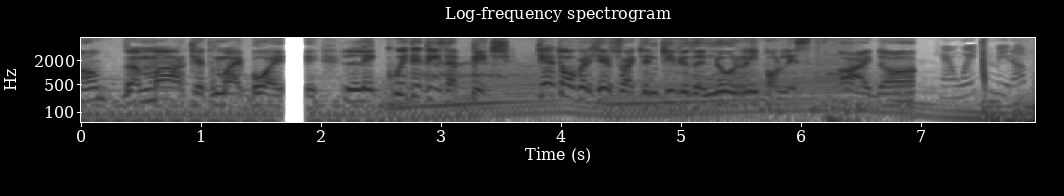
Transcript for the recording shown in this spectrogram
Um? The market, my boy. Liquidity's a bitch. Get over here so I can give you the new repo list. Alright, dog. Can't wait to meet up.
